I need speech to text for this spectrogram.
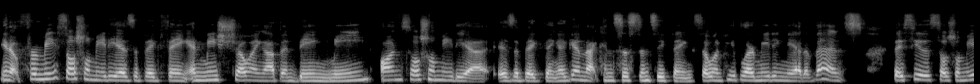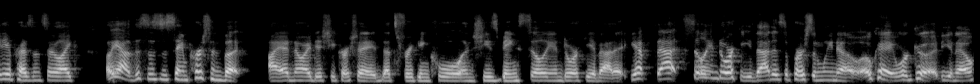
you know for me social media is a big thing and me showing up and being me on social media is a big thing. Again that consistency thing. So when people are meeting me at events they see the social media presence they're like oh yeah this is the same person but I had no idea she crocheted. That's freaking cool. And she's being silly and dorky about it. Yep, that silly and dorky. That is the person we know. Okay, we're good. You know,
